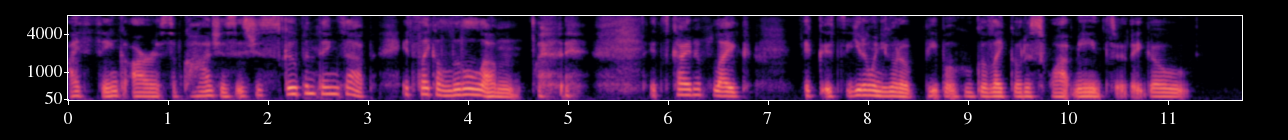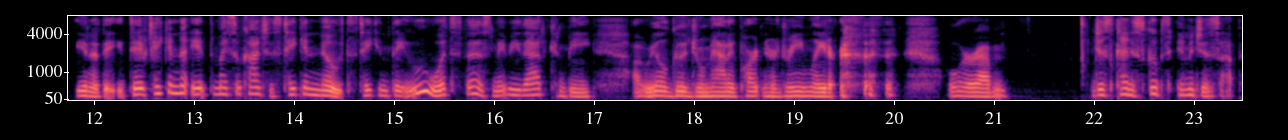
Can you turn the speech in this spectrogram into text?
I think our subconscious is just scooping things up. It's like a little um, it's kind of like it, it's you know when you go to people who go like go to swap meets or they go you know, they, they've taken it, my subconscious, taking notes, taking things. Ooh, what's this? Maybe that can be a real good dramatic partner dream later. or um, just kind of scoops images up.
